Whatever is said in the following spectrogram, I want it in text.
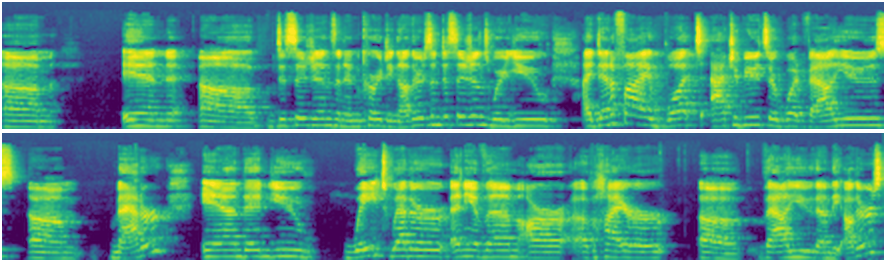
um, in uh, decisions and encouraging others in decisions where you identify what attributes or what values um, matter. And then you weight whether any of them are of higher uh, value than the others.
